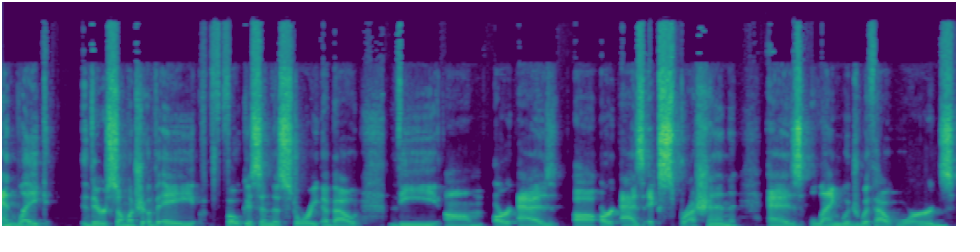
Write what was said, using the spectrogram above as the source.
And like there's so much of a focus in the story about the um, art as uh, art as expression as language without words.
